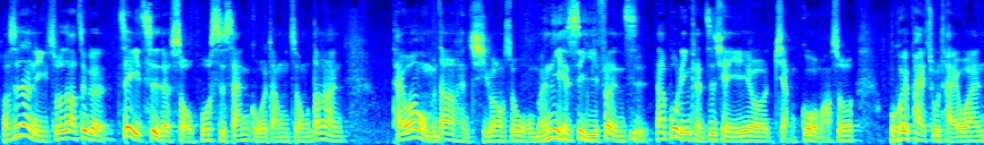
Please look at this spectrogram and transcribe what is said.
老师，那你说到这个这一次的首波十三国当中，当然。台湾，我们当然很希望说，我们也是一份子。那布林肯之前也有讲过嘛，说不会派出台湾。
